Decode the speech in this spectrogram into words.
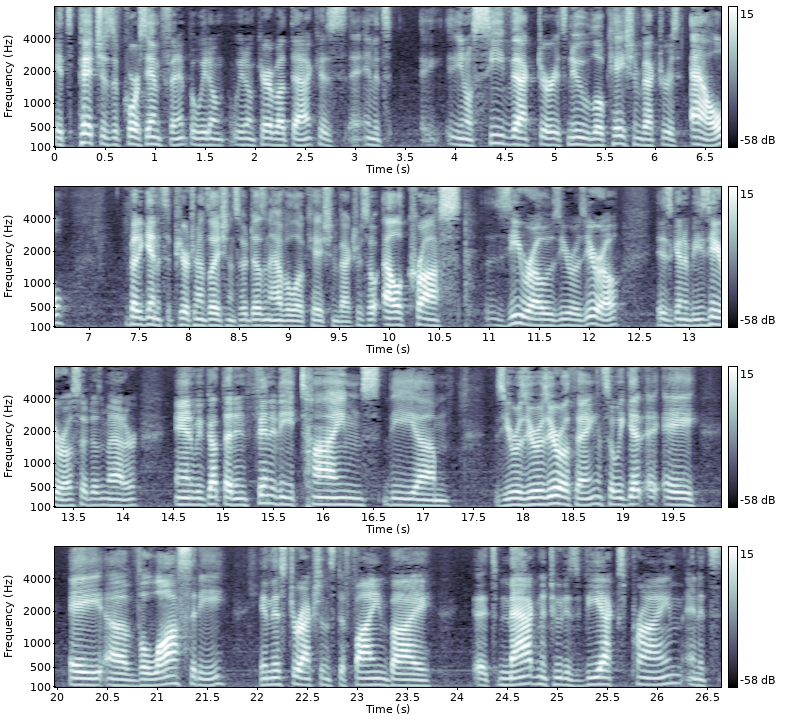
its pitch is of course infinite, but we don't we don't care about that because in its you know c vector, its new location vector is l. But again, it's a pure translation, so it doesn't have a location vector. So l cross zero zero zero is going to be zero, so it doesn't matter. And we've got that infinity times the um, zero zero zero thing, and so we get a, a, a uh, velocity in this direction is defined by its magnitude is Vx prime and its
